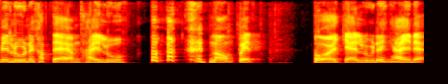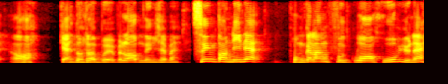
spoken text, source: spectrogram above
ไม่รู้นะครับ แต่แอมไทยรู้ น้องเป็ดโอ้ยแกรู้ได้ไงเนี่ย อ๋อ แกโดนระเบิดไปรอบนึงใช่ไหม ซึ่งตอนนี้เนี่ยผมกำลังฝึกวอลฮูปอยู่นะ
